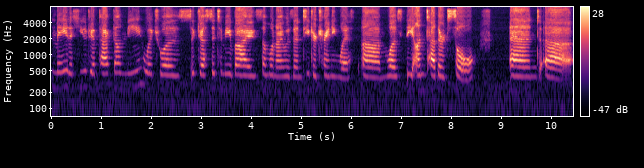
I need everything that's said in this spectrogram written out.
made a huge impact on me, which was suggested to me by someone I was in teacher training with, um, was The Untethered Soul. And uh,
